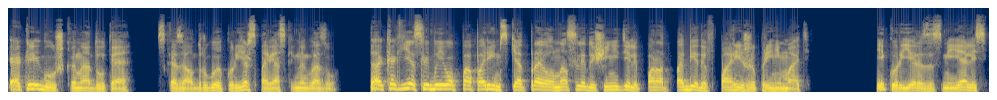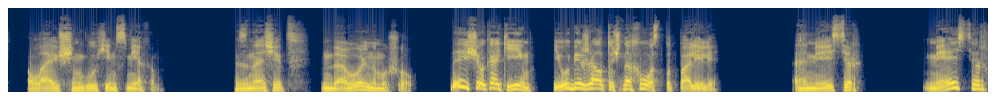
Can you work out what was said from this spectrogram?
Как лягушка надутая, сказал другой курьер с повязкой на глазу. Так как если бы его папа Римский отправил на следующей неделе парад Победы в Париже принимать. И курьеры засмеялись лающим глухим смехом. Значит, довольным ушел. Да еще каким! И убежал, точно хвост подпалили. А мейстер? Мейстер?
